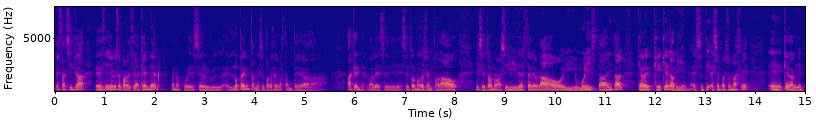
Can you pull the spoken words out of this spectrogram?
esta chica que decía yo que se parece a Kender, bueno, pues el, el Lopen también se parece bastante a, a Kender, ¿vale? Ese, tono desenfadado y ese tono así descerebrado y humorista y tal, que a ver, que queda bien, ese, ese personaje eh, queda bien.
